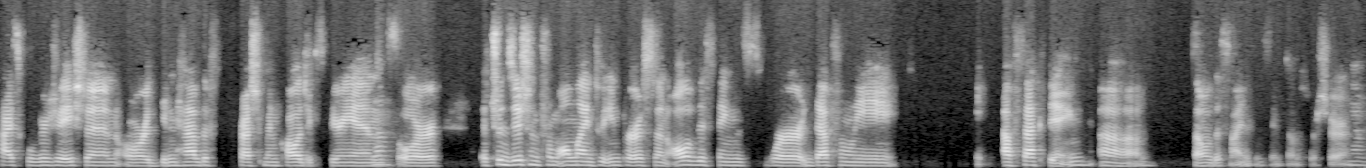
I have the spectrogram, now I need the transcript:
high school graduation or didn't have the freshman college experience yeah. or a transition from online to in person all of these things were definitely affecting uh, some of the signs and symptoms for sure yeah.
